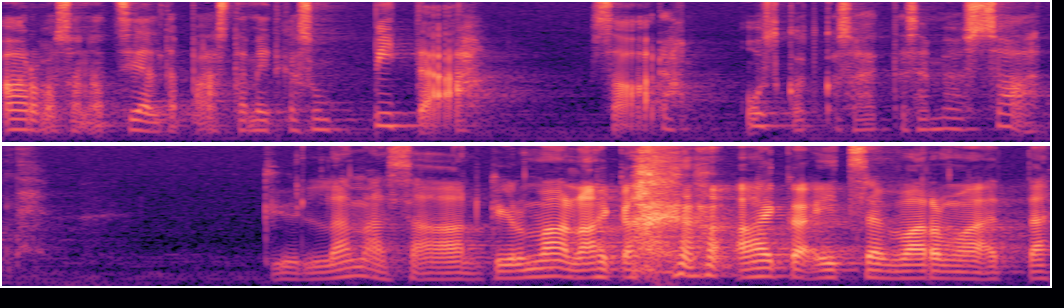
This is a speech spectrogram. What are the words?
arvosanat sieltä päästä, mitkä sun pitää saada. Uskotko sä, että sä myös saat ne? Kyllä mä saan. Kyllä mä oon aika, aika itse varma, että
